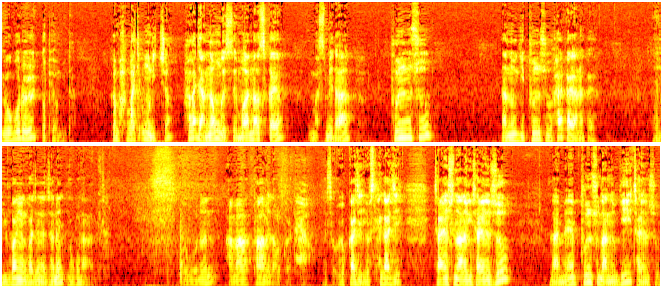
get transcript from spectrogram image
요거를 또 배웁니다. 그럼 한 가지 의문 있죠? 한 가지 안 나온 거 있어요. 뭐 안 나왔을까요? 맞습니다. 분수 나누기 분수 할까요? 안 할까요? 네, 6학년 과정에서는 요건 안 합니다. 요거는 아마 다음에 나올 것 같아요. 그래서 요까지, 요 세 가지. 자연수 나누기 자연수, 그 다음에 분수 나누기 자연수.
